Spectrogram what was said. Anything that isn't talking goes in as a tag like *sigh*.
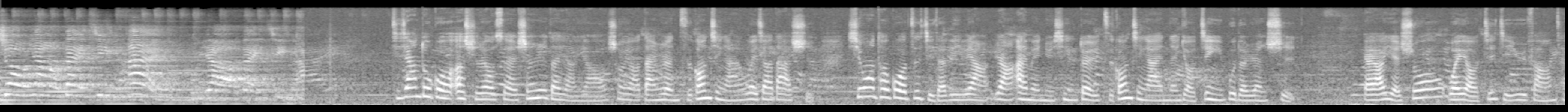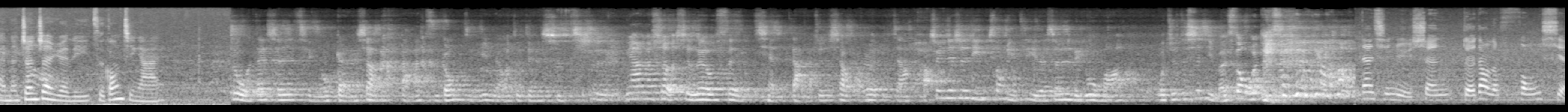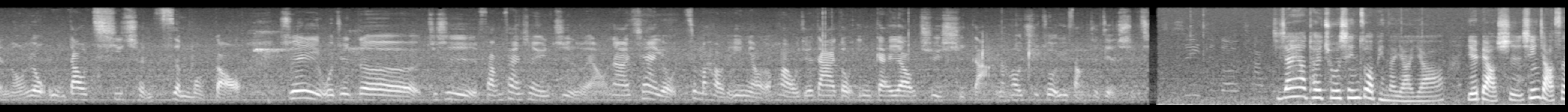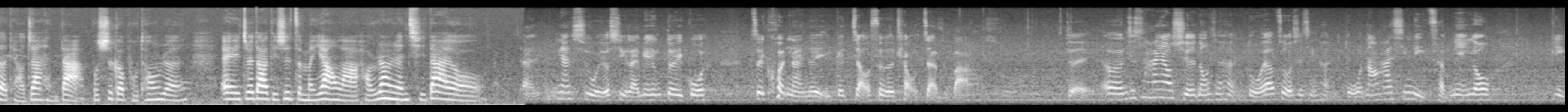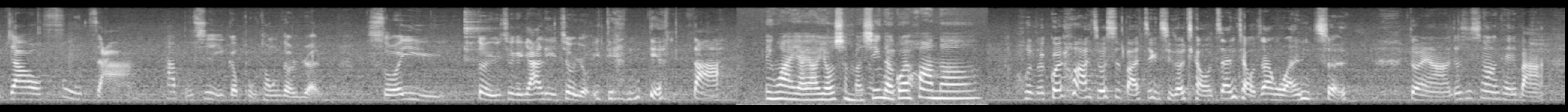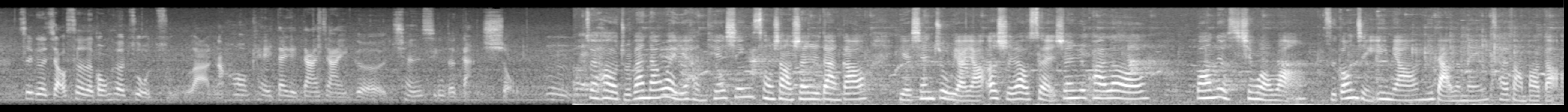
就要带进爱，不要带进癌。即将度过二十六岁生日的瑶瑶，受邀担任子宫颈癌卫教大使，希望透过自己的力量，让爱美女性对于子宫颈癌能有进一步的认识。瑶瑶也说：“唯有积极预防，才能真正远离子宫颈癌。”就我在生日前有赶上打子宫颈疫苗这件事情，是因为他们说二十六岁以前打就是效果会比较好，所以这是您送你自己的生日礼物吗？我觉得是你们送我的生日礼物。*laughs* 但其实女生得到的风险哦，有五到七成这么高，所以我觉得就是防范胜于治疗。那现在有这么好的疫苗的话，我觉得大家都应该要去试打，然后去做预防这件事情。即将要推出新作品的瑶瑶也表示，新角色挑战很大，不是个普通人。哎，这到底是怎么样啦？好让人期待哦！应该是我有史以来面对过最困难的一个角色的挑战吧。对，嗯，就是他要学的东西很多，要做的事情很多，然后他心理层面又比较复杂，他不是一个普通的人，所以对于这个压力就有一点 *laughs* 点大。另外，瑶瑶有什么新的规划呢？我的规划就是把近期的挑战挑战完成。对啊，就是希望可以把这个角色的功课做足啦，然后可以带给大家一个全新的感受。嗯，最后主办单位也很贴心，送上生日蛋糕，也先祝瑶瑶二十六岁生日快乐哦。One News 新闻网子宫颈疫苗你打了没？采访报道。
